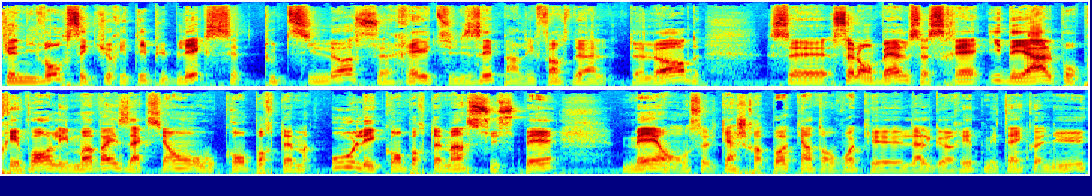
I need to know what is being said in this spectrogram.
que niveau sécurité publique, cet outil-là serait utilisé par les forces de, de l'ordre. Selon Bell, ce serait idéal pour prévoir les mauvaises actions ou, comportements, ou les comportements suspects, mais on se le cachera pas quand on voit que l'algorithme est inconnu,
